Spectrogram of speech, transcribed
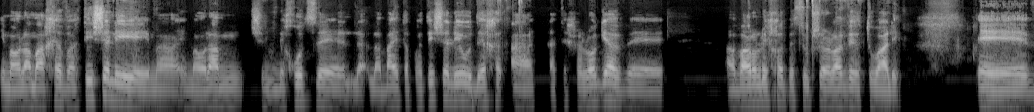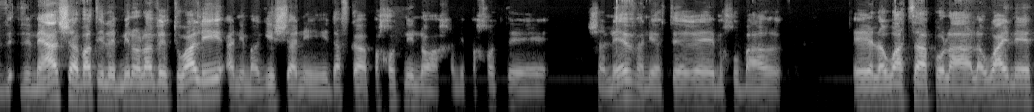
עם העולם החברתי שלי, עם, ה, עם העולם שמחוץ לבית הפרטי שלי, הוא דרך הטכנולוגיה, ועברנו לחיות בסוג של עולם וירטואלי. ומאז שעברתי למין עולם וירטואלי, אני מרגיש שאני דווקא פחות נינוח, אני פחות... שלו, אני יותר אה, מחובר אה, לוואטסאפ או לוויינט,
